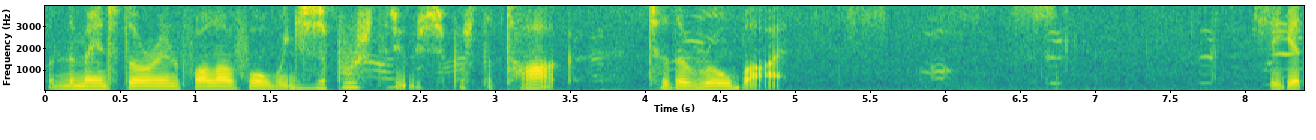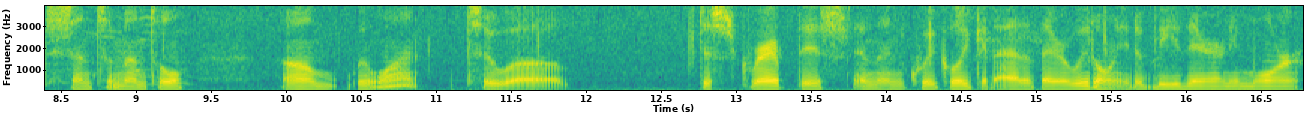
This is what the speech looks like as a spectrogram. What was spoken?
The main story in Fallout 4, what you're supposed to do, you're supposed to talk to the robot. She gets sentimental. Um, we want to, uh, just grab this and then quickly get out of there. We don't need to be there anymore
